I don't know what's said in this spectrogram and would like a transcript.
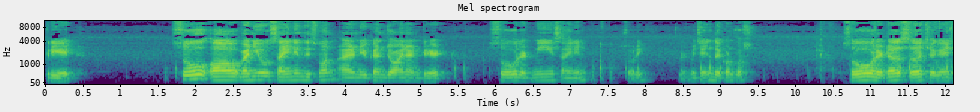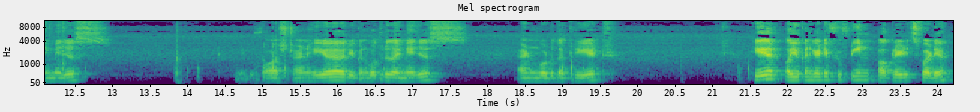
create so uh, when you sign in this one and you can join and create. So let me sign in. Sorry. Let me change the account first. So let us search again images. First. And here you can go through the images and go to the create. Here uh, you can get a 15 uh, credits per day.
